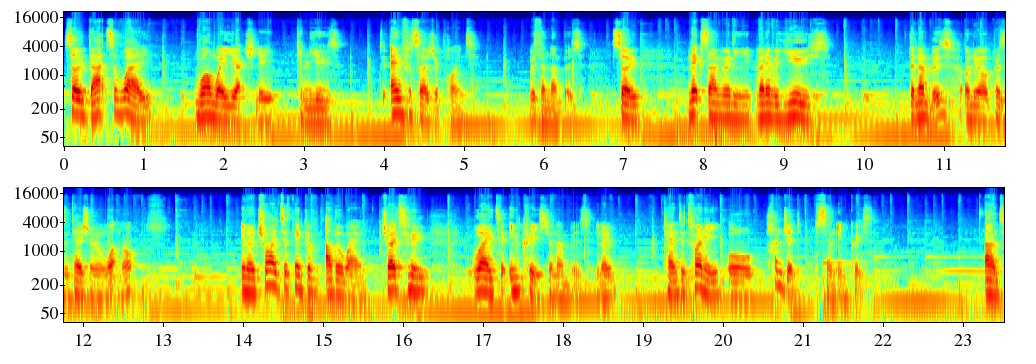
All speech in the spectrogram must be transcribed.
So that's a way, one way you actually can use to emphasize your point with the numbers. So next time when you whenever you use the numbers on your presentation and whatnot, you know, try to think of other way. Try to way to increase your numbers. You know, 10 to 20 or 100% increase. And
